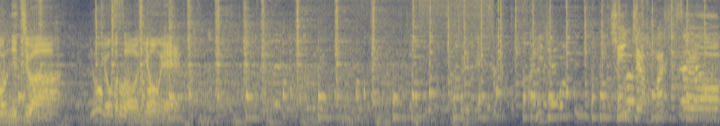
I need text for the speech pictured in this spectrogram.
こんにちは。ようこそ日本へ。しんちゃんマシさよ。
